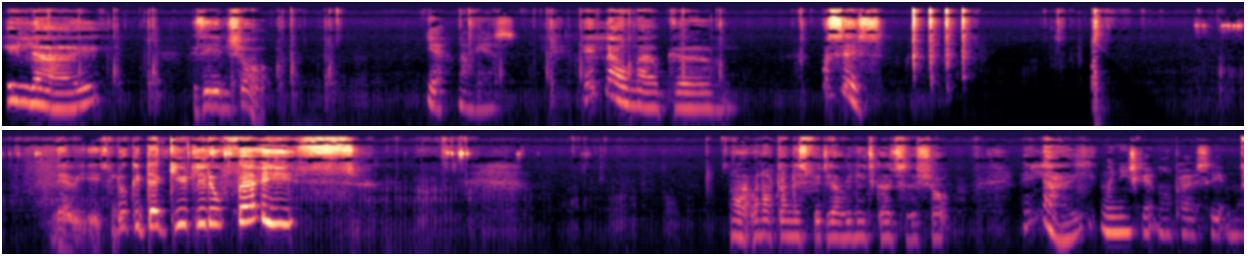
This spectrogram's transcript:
Hello. Is he in shock? Yeah, now he is. Hello, Malcolm. What's this? There he is. Look at that cute little face. Right, when I've done this video, we need to go to the shop. Hello. We need to get more paracetamol.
